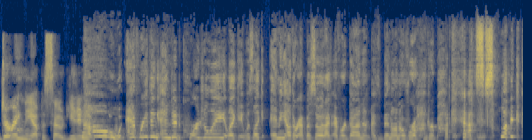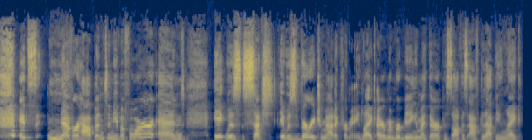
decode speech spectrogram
during the episode. You didn't have a No, everything ended cordially. Like it was like any other episode I've ever done. And I've been on over a hundred podcasts. like it's never happened to me before. And it was such, it was very traumatic for me. Like I remember being in my therapist's office after that being like,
